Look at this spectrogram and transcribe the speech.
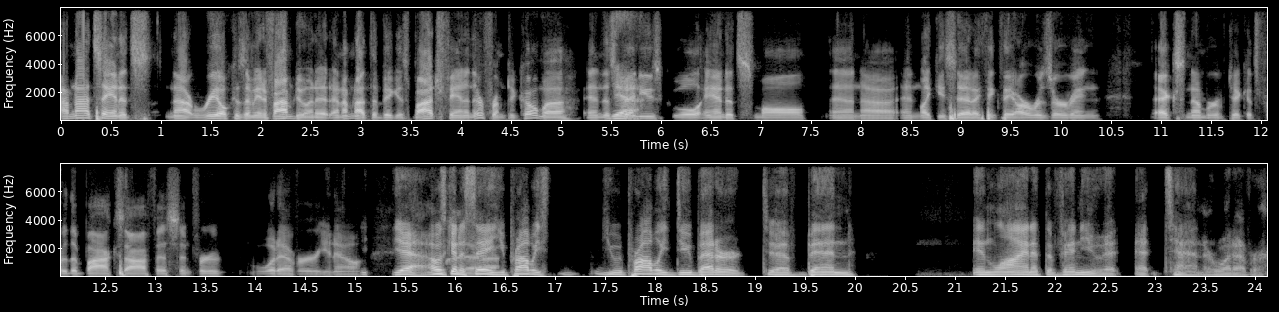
I'm not saying it's not real because I mean if I'm doing it and I'm not the biggest botch fan and they're from Tacoma and this Yeah. venue's cool and it's small and uh and like you said, I think they are reserving X number of tickets for the box office and for whatever, you know. Yeah, I was gonna But, say uh, you probably you would probably do better to have been in line at the venue at at 10 or whatever.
